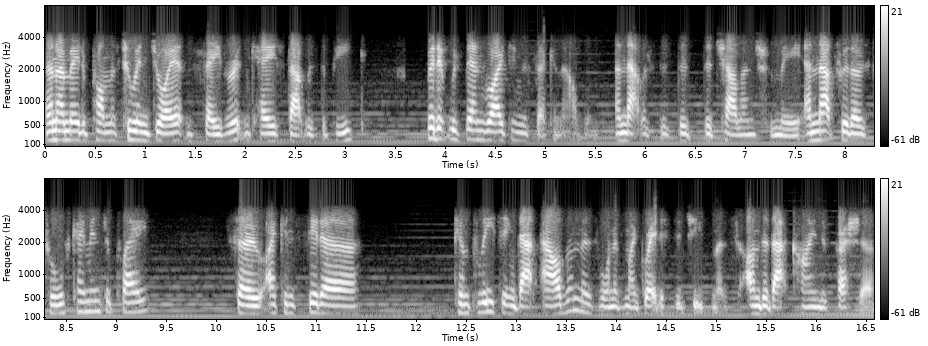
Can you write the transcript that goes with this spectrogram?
And I made a promise to enjoy it and savor it in case that was the peak. but it was then writing the second album, and that was the, the, the challenge for me, and that's where those tools came into play. So I consider completing that album as one of my greatest achievements under that kind of pressure.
